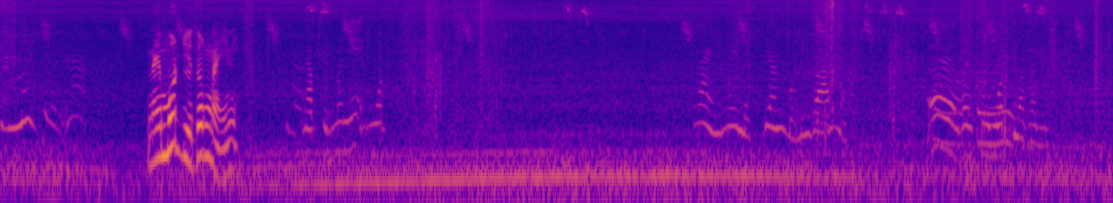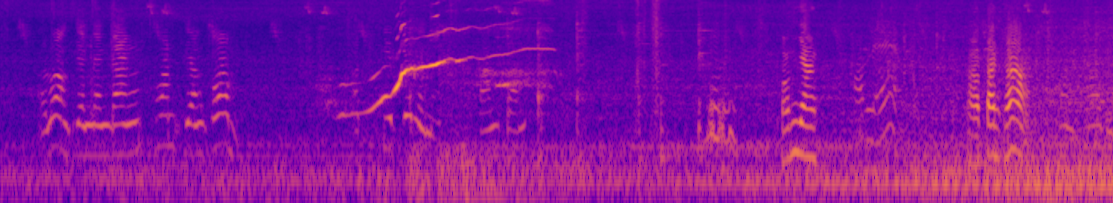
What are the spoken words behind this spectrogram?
มันไม่เห็นอะนายมดอยู่ตรงไหนนี่นับขึ้นมานี้หมดง่ายไม่เลยเสียงบริวารน่ะเออไปซื้อหมดแล้วกัน เอาร้องเสียงดังๆท่อนเสียงพร้อมอัดคลิปด้วยน่ะฟังฟังพร้อมยังพร้อมแล้วอ่าตั้งค่า ฟังข้าวดี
